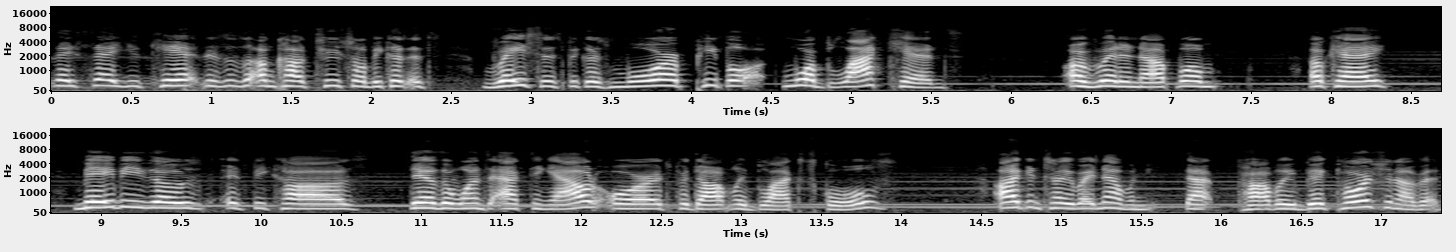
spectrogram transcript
they say you can't, this is unconstitutional because it's racist because more people, more black kids are written up. Well, okay, maybe those it's because they're the ones acting out, or it's predominantly black schools. I can tell you right now, when that probably a big portion of it.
